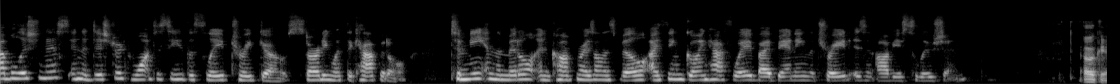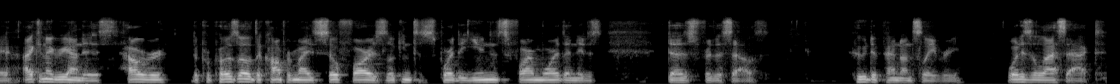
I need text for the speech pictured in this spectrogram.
Abolitionists in the district want to see the slave trade go, starting with the capital. To meet in the middle and compromise on this bill, I think going halfway by banning the trade is an obvious solution. Okay, I can agree on this. However, the proposal of the compromise so far is looking to support the unions far more than it is, does for the South, who depend on slavery. What is the last act?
